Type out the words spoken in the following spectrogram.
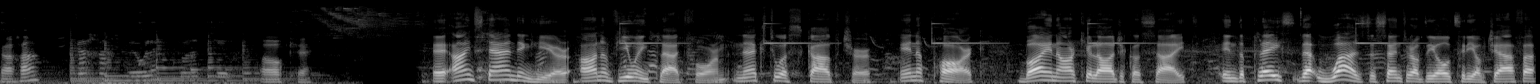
ככה? ככה, מעולה, בוא נתחיל. Okay. Uh, I'm standing here on a viewing platform next to a sculpture in a park by an archaeological site in the place that was the center of the old city of Jaffa,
